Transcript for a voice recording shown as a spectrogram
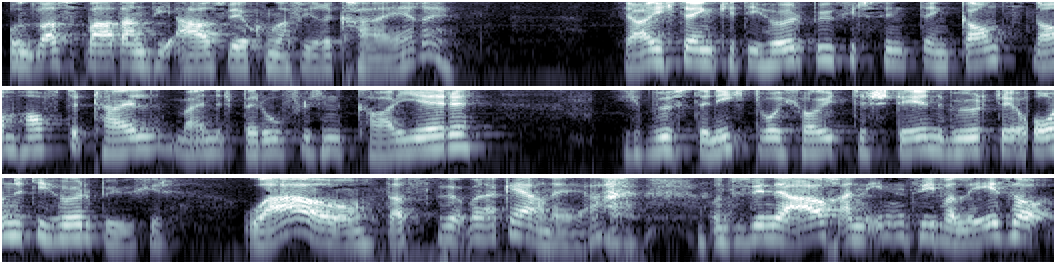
Und was war dann die Auswirkung auf Ihre Karriere? Ja, ich denke, die Hörbücher sind ein ganz namhafter Teil meiner beruflichen Karriere. Ich wüsste nicht, wo ich heute stehen würde ohne die Hörbücher. Wow, das hört man ja gerne, ja. Und Sie sind ja auch ein intensiver Leser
